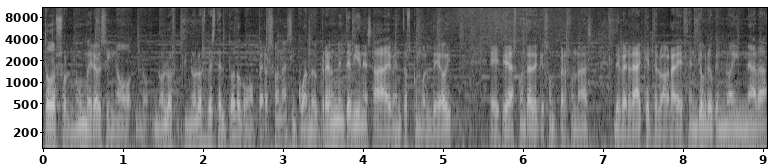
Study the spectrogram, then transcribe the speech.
todos son números y no, no, los, no los, ves del todo como personas, y cuando realmente vienes a eventos como el de hoy, eh, te das cuenta de que son personas de verdad que te lo agradecen. Yo creo que no hay nada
